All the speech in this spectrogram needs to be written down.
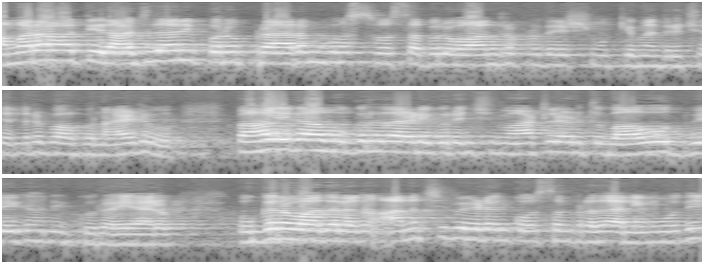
అమరావతి రాజధాని పునఃప్రారంభోత్సవ సభలో ఆంధ్రప్రదేశ్ ముఖ్యమంత్రి చంద్రబాబు నాయుడు పహల్గా ఉగ్రదాడి గురించి మాట్లాడుతూ భావోద్వేగానికి గురయ్యారు. ఉగ్రవాదులను అణచివేయడం కోసం ప్రధాని మోదీ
